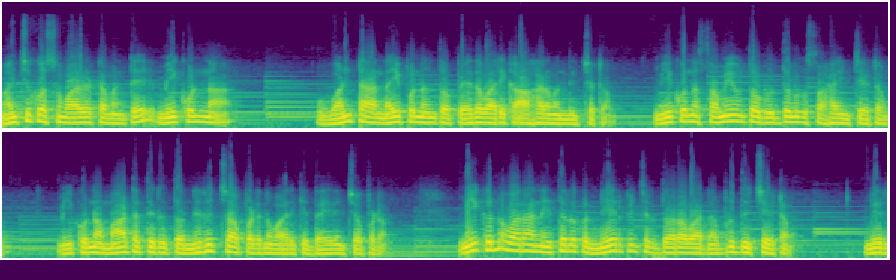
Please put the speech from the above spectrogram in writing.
మంచి కోసం వాడటం అంటే మీకున్న వంట నైపుణ్యంతో పేదవారికి ఆహారం అందించటం మీకున్న సమయంతో వృద్ధులకు సహాయం చేయటం మీకున్న మాట తీరుతో నిరుత్సాహపడిన వారికి ధైర్యం చెప్పడం మీకున్న వారాన్ని ఇతరులకు నేర్పించడం ద్వారా వారిని అభివృద్ధి చేయటం మీరు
